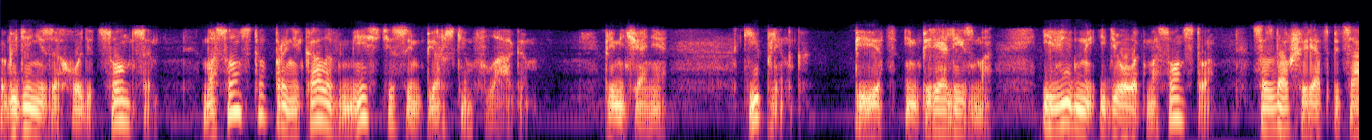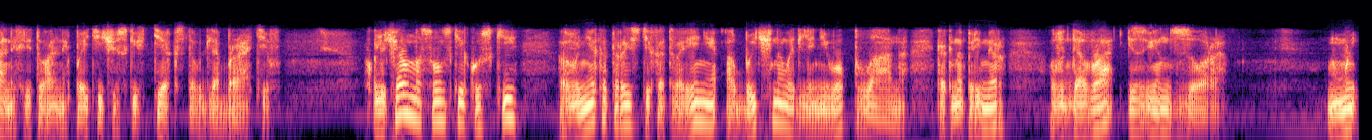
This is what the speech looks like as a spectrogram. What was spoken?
где не заходит солнце, масонство проникало вместе с имперским флагом. Примечание. Киплинг, певец империализма и видный идеолог масонства – создавший ряд специальных ритуальных поэтических текстов для братьев, включал масонские куски в некоторые стихотворения обычного для него плана, как, например, «Вдова из Вензора». «Мы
